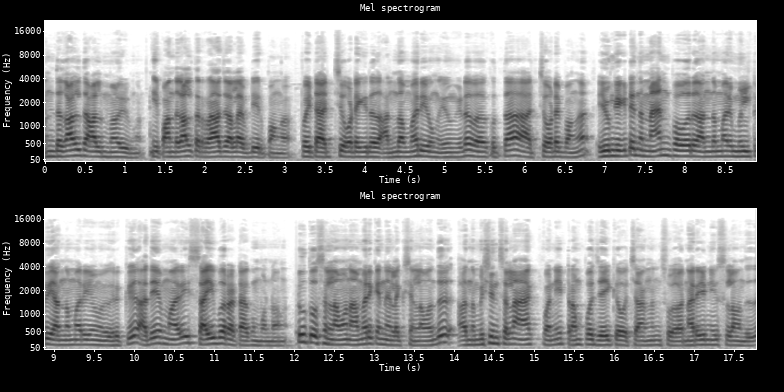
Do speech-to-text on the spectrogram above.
அந்த காலத்து ஆள் மாதிரி இவங்க. இப்போ அந்த காலத்து ராஜாலாம் எப்படி இருப்பாங்க? போயிட்டு அடிச்சு உடைக்கிறது அந்த மாதிரி இவங்க இவங்ககிட்ட குத்தா அடிச்சு உடைப்பாங்க. இவங்க கிட்ட இந்த மேன் பவர் அந்த மாதிரி மிலிட்ரி அந்த மாதிரியும் இருக்குது அதே மாதிரி சைபர் அட்டாக்கும் பண்ணுவாங்க. டூ தௌசண்ட் லெவன் அமெரிக்கன் எலெக்ஷனில் வந்து அந்த மிஷின்ஸ் எல்லாம் ஆக்ட் பண்ணி ட்ரம்ப்பை ஜெயிக்க வச்சாங்கன்னு சொல் நிறைய நியூஸ்லாம் வந்தது.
